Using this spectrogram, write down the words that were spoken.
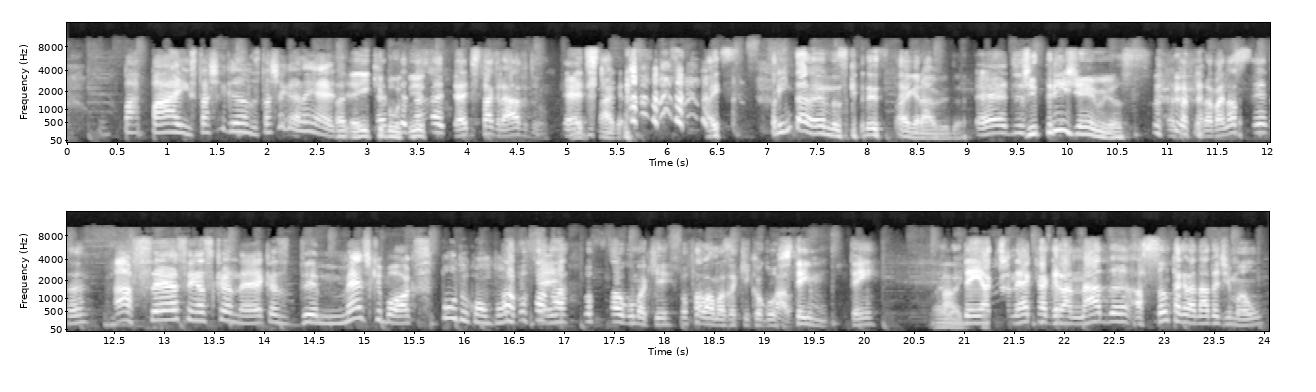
papai. Está chegando, está chegando, hein, Ed? olha aí que É bonito. verdade, Ed está grávido. Ed, está gra- Faz 30 anos que ele está grávido. Ed, De trigêmeos. Essa cara vai nascer, né? acessem as canecas themagicbox.com.br. Ah, vou falar, vou falar alguma aqui. Vou falar umas aqui que eu gostei muito. Tem. Tem a caneca granada, a Santa Granada de mão.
